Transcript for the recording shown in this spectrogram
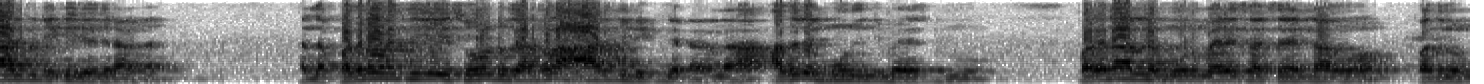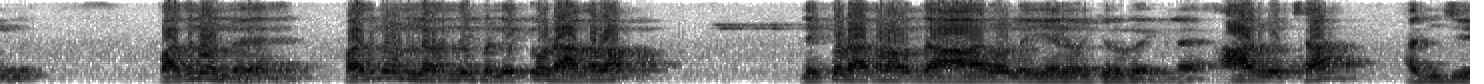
ஆறு இன்ச்சு கேட்குறாங்க. அந்த பதினாலஞ்சு ஷோல்டருக்காரங்களும் ஆறு இன்ச்சு கேட்டாங்கன்னா அதில் மூணு இன்ச்சு மைனஸ் பண்ணுவோம். பதினாலில் மூணு மைனஸ் ஆச்சுன்னா என்ன ஆகும்? பதினொன்று பதினொன்று பதினொன்றில் வந்து இப்போ நெக்கோட அகலம் நெக்கோட அகலம் வந்து ஆறோ இல்லை ஏழோ வைக்கிறோம் வைங்கள ஆறு வச்சா அஞ்சு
